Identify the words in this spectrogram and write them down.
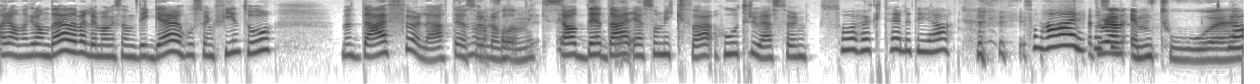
Ariana Grande, det er veldig mange som digger. Hun synger fint, hun. Men der føler jeg at det er så har i hvert fall en langt. Ja, det der er så miksa. Hun tror jeg synger så høyt hele tida. Sånn her. Jeg tror det er en M2 eh, Ja,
